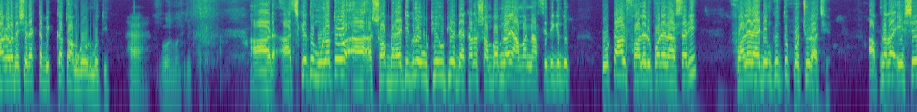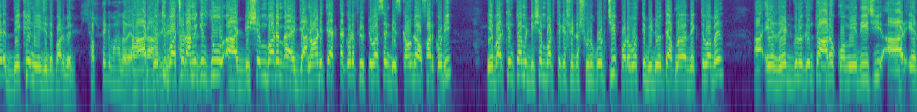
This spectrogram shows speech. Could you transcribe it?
বাংলাদেশের একটা বিখ্যাত আম গৌরমতি। হ্যাঁ গৌরমতি বিখ্যাত আর আজকে তো মূলত সব ভ্যারাইটি গুলো উঠিয়ে উঠিয়ে দেখানো সম্ভব নয়। আমার নার্সারিতে কিন্তু টোটাল ফলের উপরে নার্সারি। ফলের আইটেম কিন্তু প্রচুর আছে। আপনারা এসে দেখে নিয়ে যেতে পারবেন। সব থেকে ভালো আর প্রতি বছর আমি কিন্তু ডিসেম্বর জানুয়ারিতে একটা করে ফিফটি পার্সেন্ট ডিসকাউন্ট অফার করি। এবার কিন্তু আমি ডিসেম্বর থেকে সেটা শুরু করছি। পরবর্তী ভিডিওতে আপনারা দেখতে পাবেন। এর রেটগুলো কিন্তু আরও কমিয়ে দিয়েছি আর এর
